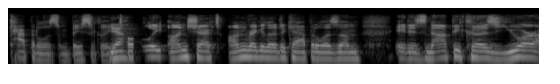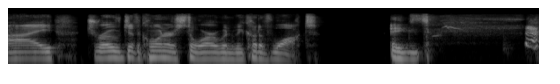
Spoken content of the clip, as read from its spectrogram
capitalism, basically. Yeah. Totally unchecked, unregulated capitalism. It is not because you or I drove to the corner store when we could have walked. Ex- oh,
